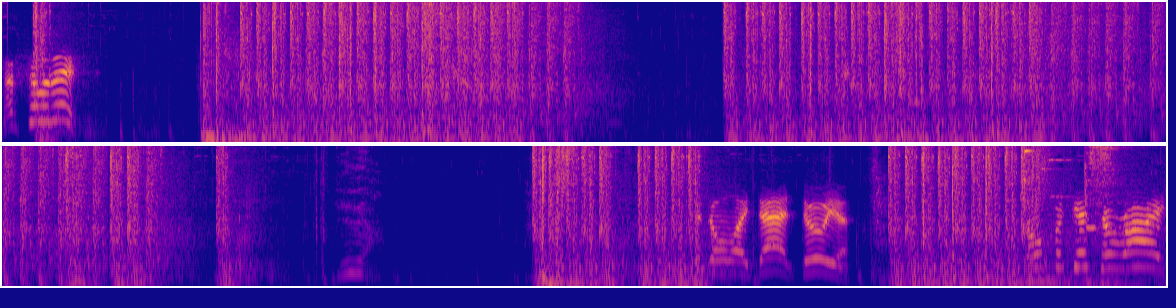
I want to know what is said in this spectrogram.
Have some of this! You don't like that, do you? Don't forget to ride!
